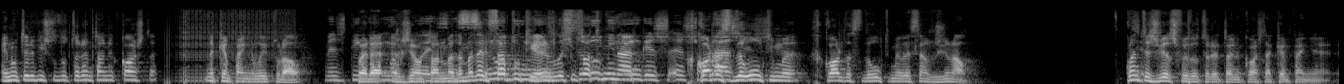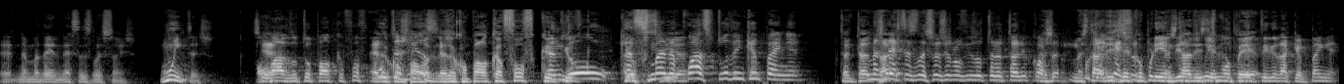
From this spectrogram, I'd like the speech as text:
é não ter visto o Dr. António Costa na campanha eleitoral para a região coisa, autónoma da Madeira. Sabe o que é? Deixa-me só terminar. Recorda-se da, última, recorda da última eleição regional? Quantas Sim. vezes foi o Dr. António Costa à campanha eh, na Madeira nessas eleições? Muitas. Ao lado do Dr. Paulo Cafofo. Era Muitas com Paulo, vezes. Era com Paulo Cafofo que andou que, que a semana quase toda em campanha. Portanto, tá, mas tá, nestas eleições eu não vi o Dr. António Costa. Mas, mas está a dizer é, que é surpreendente está a dizer Luís que Montenegro ter ido à campanha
